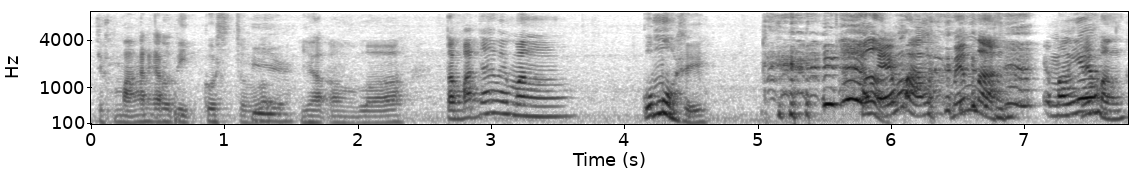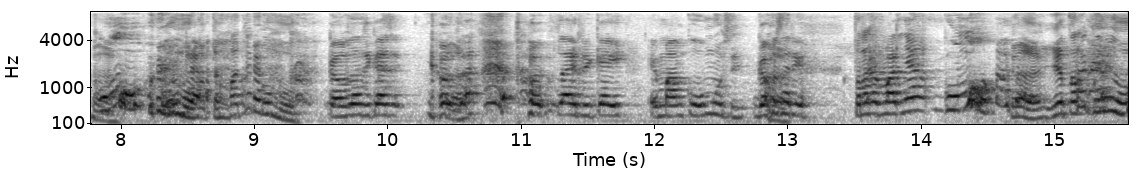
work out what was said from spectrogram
Cuk, mangan karo tikus, Cuk. Iya. Ya Allah. Tempatnya memang kumuh sih. Emang. Memang. Emangnya memang. kumuh. Kumuh, tempatnya kumuh. Gak usah dikasih, gak usah, gak usah dikasih emang kumuh sih. Gak usah di tempatnya kumuh. ya terah kumuh.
